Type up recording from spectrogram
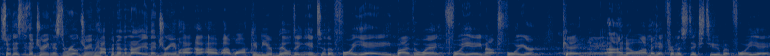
So this is a dream. This is a real dream happened in the night. In the dream, I, I, I walk into your building, into the foyer, by the way. Foyer, not foyer, okay? I know, I'm a hick from the sticks too, but foyer.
